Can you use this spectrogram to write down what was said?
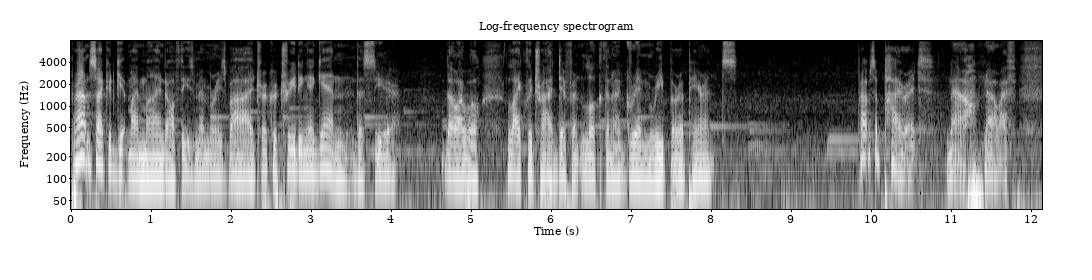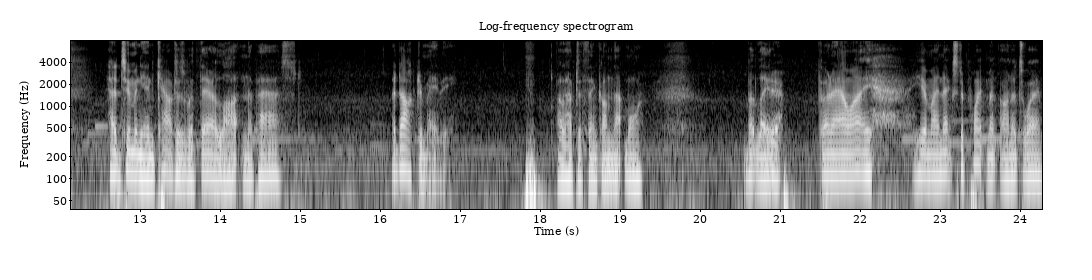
Perhaps I could get my mind off these memories by trick or treating again this year though I will likely try a different look than a grim reaper appearance. Perhaps a pirate. No, no, I've had too many encounters with their lot in the past. A doctor, maybe. I'll have to think on that more. But later. For now, I hear my next appointment on its way.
